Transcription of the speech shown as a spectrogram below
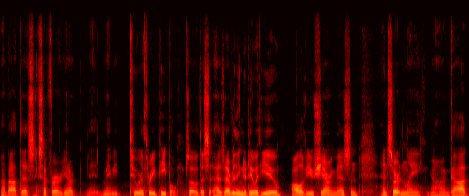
about this except for you know maybe two or three people. So this has everything to do with you, all of you sharing this, and and certainly uh, God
